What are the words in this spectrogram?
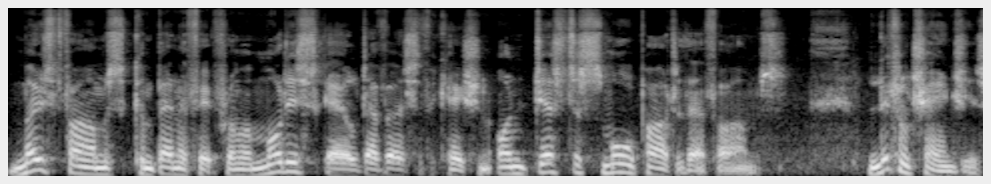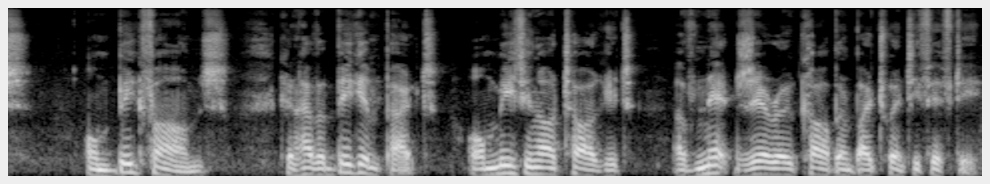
Most farms can benefit from a modest scale diversification on just a small part of their farms. Little changes on big farms can have a big impact on meeting our target of net zero carbon by 2050.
